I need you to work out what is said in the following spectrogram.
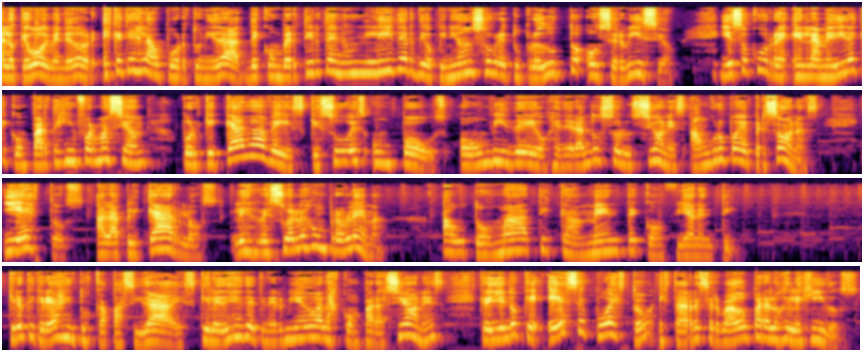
A lo que voy, vendedor, es que tienes la oportunidad de convertirte en un líder de opinión sobre tu producto o servicio. Y eso ocurre en la medida que compartes información porque cada vez que subes un post o un video generando soluciones a un grupo de personas y estos, al aplicarlos, les resuelves un problema, automáticamente confían en ti. Quiero que creas en tus capacidades, que le dejes de tener miedo a las comparaciones, creyendo que ese puesto está reservado para los elegidos.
